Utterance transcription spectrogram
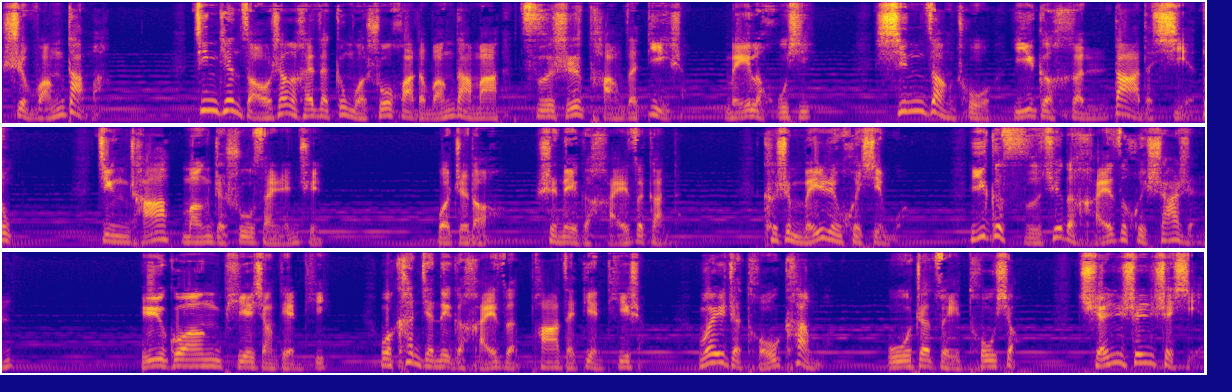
是王大妈。今天早上还在跟我说话的王大妈，此时躺在地上，没了呼吸。心脏处一个很大的血洞，警察忙着疏散人群。我知道是那个孩子干的，可是没人会信我，一个死去的孩子会杀人。余光瞥向电梯，我看见那个孩子趴在电梯上，歪着头看我，捂着嘴偷笑，全身是血，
